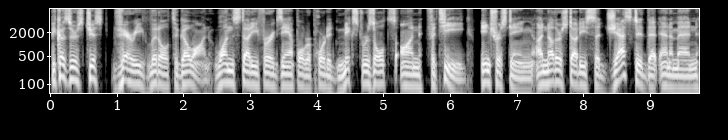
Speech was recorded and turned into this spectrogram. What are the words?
Because there's just very little to go on. One study, for example, reported mixed results on fatigue. Interesting. Another study suggested that NMN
